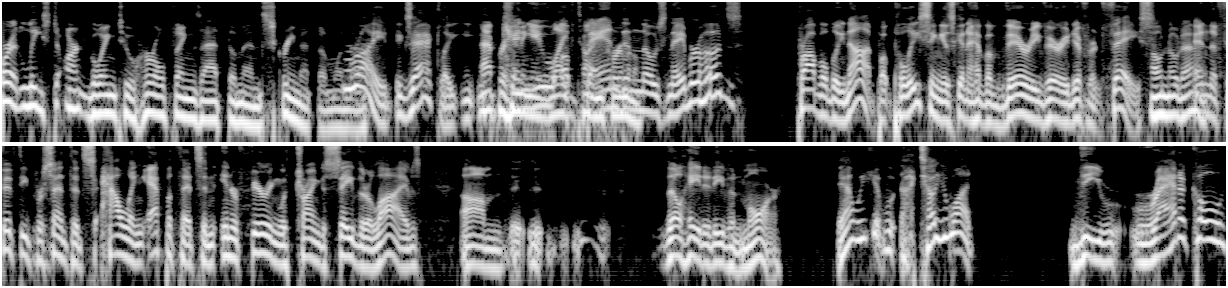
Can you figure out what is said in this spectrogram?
Or at least aren't going to hurl things at them and scream at them when they're Right, exactly. Apprehending Can a you lifetime abandon criminal. those neighborhoods? Probably not, but policing is going to have a very, very different face. Oh, no doubt. And the 50% that's howling epithets and interfering with trying to save their lives, um, th- th- they'll hate it even more. Yeah, we get, I tell you what, the radical,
